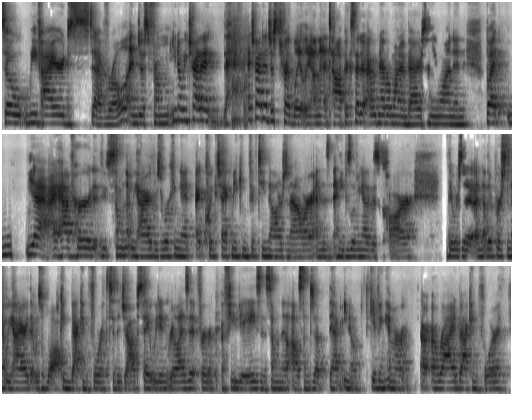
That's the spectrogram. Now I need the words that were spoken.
so we've hired several and just from you know we try to i try to just tread lightly on that topic. So i would never want to embarrass anyone. And but yeah i have heard someone that we hired was working at, at QuickChek making $15 an hour and, this, and he was living out of his car. There was a, another person that we hired that was walking back and forth to the job site. We didn't realize it for a few days and someone else ended up have, you know giving him a, a ride back and forth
